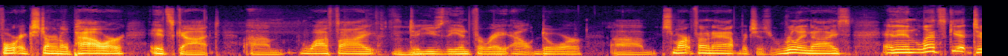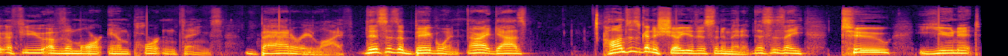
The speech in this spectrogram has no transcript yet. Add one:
for external power. It's got um, Wi-Fi to use the InfiRay Outdoor um, smartphone app, which is really nice. And then let's get to a few of the more important things. Battery life. This is a big one. All right, guys. Hans is going to show you this in a minute. This is a two unit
